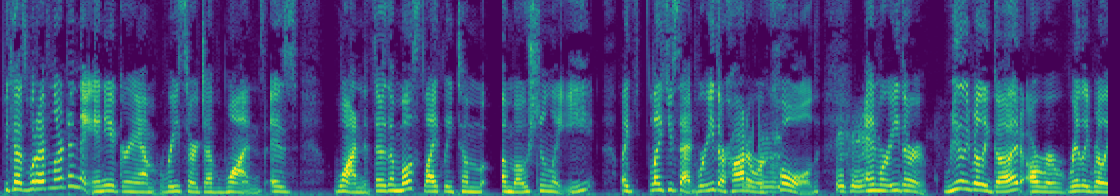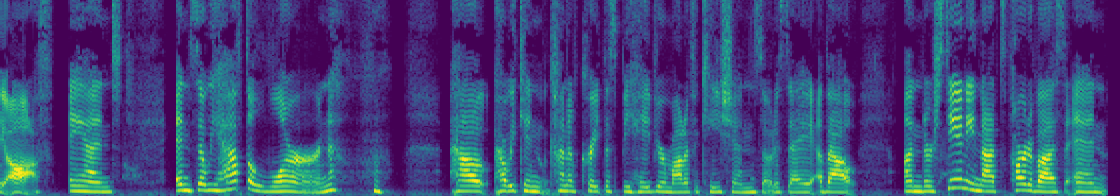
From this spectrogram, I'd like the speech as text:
Because what I've learned in the Enneagram research of ones is one, they're the most likely to m- emotionally eat. Like, like you said, we're either hot or we're Mhm. cold Mhm. and we're either really, really good or we're really, really off. And, and so we have to learn how how we can kind of create this behavior modification so to say about understanding that's part of us and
